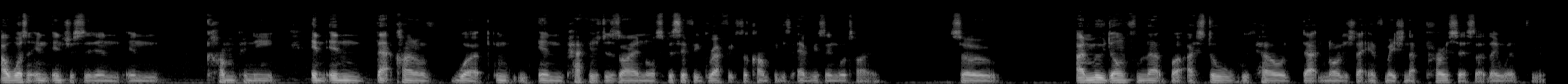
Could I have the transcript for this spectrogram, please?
I wasn't in, interested in, in company, in, in that kind of work, in, in package design or specific graphics for companies every single time. So I moved on from that, but I still withheld that knowledge, that information, that process that they went through,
